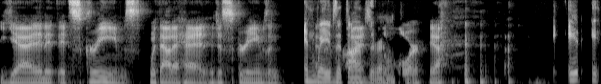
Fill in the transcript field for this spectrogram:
yeah and it, it screams without a head it just screams and and waves its arms around yeah it it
